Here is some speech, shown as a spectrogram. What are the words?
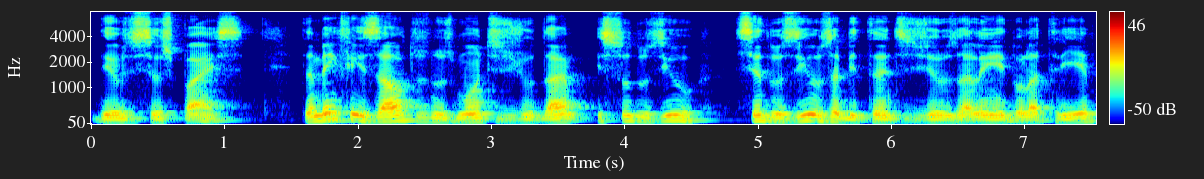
Deus de seus pais. Também fez altos nos montes de Judá e seduziu, seduziu os habitantes de Jerusalém à idolatria,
